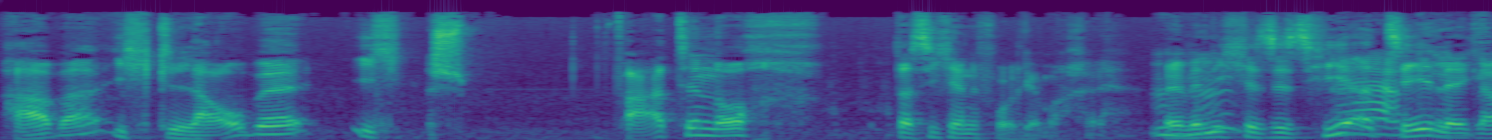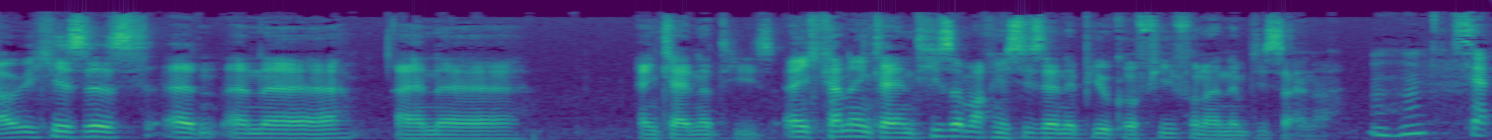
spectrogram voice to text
aber ich glaube, ich warte noch, dass ich eine Folge mache. Mhm. Weil wenn mhm. ich es jetzt hier ah, erzähle, okay. glaube ich, ist es ein, eine, eine ein kleiner Teaser. Äh, ich kann einen kleinen Teaser machen, es ist eine Biografie von einem Designer. Mhm, sehr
